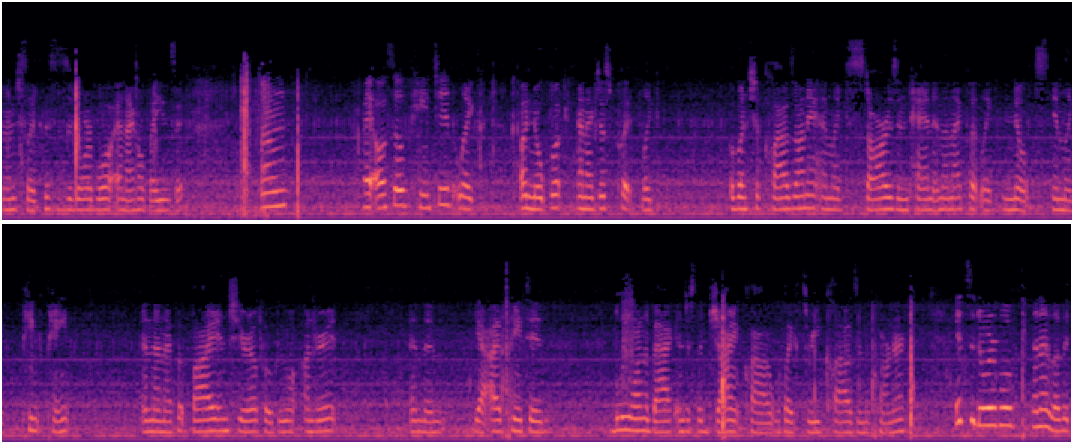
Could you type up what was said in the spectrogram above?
And I'm just like, this is adorable and I hope I use it. Um, I also painted like a notebook and I just put like a bunch of clouds on it and like stars and pen and then I put like notes in like pink paint and then I put Bai and Shirapoku under it. And then yeah I painted blue on the back and just a giant cloud with like three clouds in the corner. It's adorable and I love it.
